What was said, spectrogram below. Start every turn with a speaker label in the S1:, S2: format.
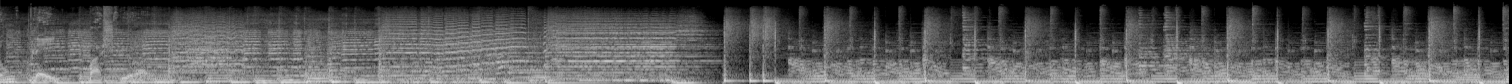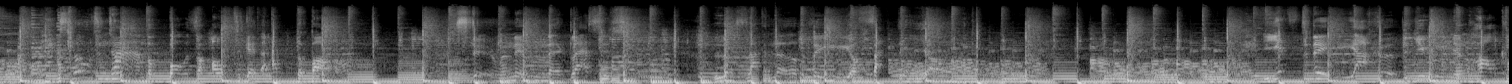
S1: Long Play başlıyor.
S2: Time, the boys are all together at the bar, staring in their glasses. Looks like. Yesterday I.
S3: En.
